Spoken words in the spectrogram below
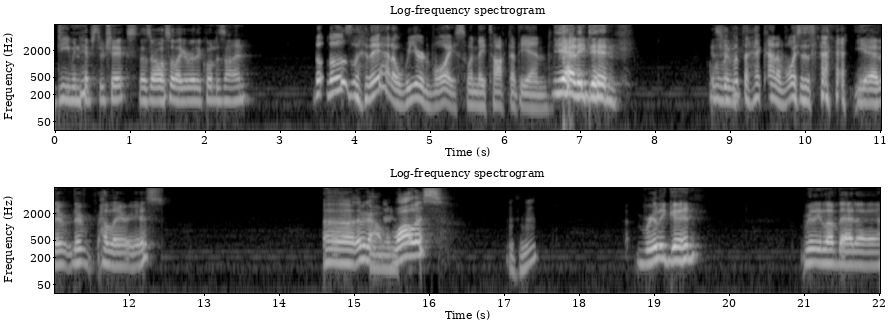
demon hipster chicks. Those are also like a really cool design. Th- those they had a weird voice when they talked at the end. Yeah, they did. Like, what the heck kind of voice is that? yeah, they're they're hilarious. Uh, then we then- Wallace. hmm really good. Really love that uh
